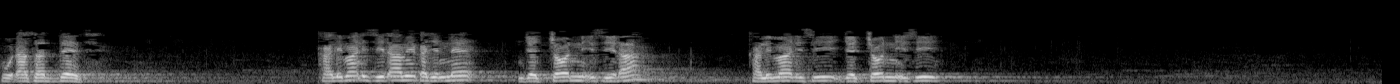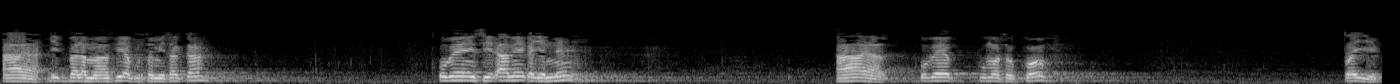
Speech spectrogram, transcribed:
kudha saddeet kalimaan isiidhaa meeqa jenne jechoonni isiidhaa kalimaan isii jechoonni isii dhibba lamaa fi afurtamii takka qubeen isiidhaa meeqa jenne aya qubee kuma tokkoof طيب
